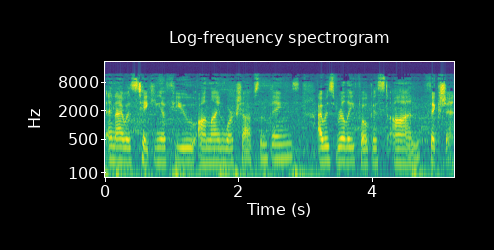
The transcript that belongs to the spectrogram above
and I was taking a few online workshops and things, I was really focused on fiction,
